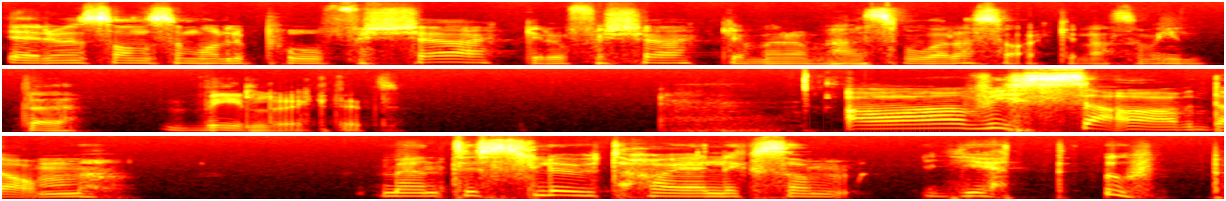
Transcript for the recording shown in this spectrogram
Är du en sån som håller på och försöker och försöker med de här svåra sakerna som inte vill riktigt? Ja, vissa av dem. Men till slut har jag liksom gett upp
